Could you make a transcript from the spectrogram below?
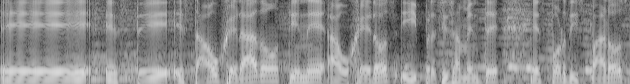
eh, este está agujerado, tiene agujeros y precisamente es por disparos.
